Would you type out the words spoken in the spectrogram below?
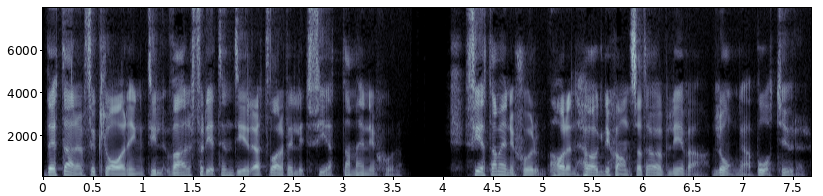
Detta är en förklaring till varför de tenderar att vara väldigt feta människor. Feta människor har en högre chans att överleva långa båtturer.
